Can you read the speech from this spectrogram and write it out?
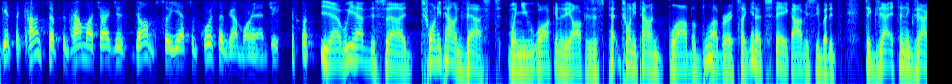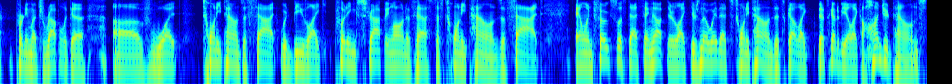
get the concept of how much I just dumped. So yes, of course I've got more energy. yeah, we have this uh, twenty pound vest when you walk into the office. This twenty pound blob of blubber. It's like you know it's fake, obviously, but it's it's exact. It's an exact, pretty much replica of what twenty pounds of fat would be like putting strapping on a vest of twenty pounds of fat. And when folks lift that thing up, they're like, "There's no way that's twenty pounds. It's got like that's got to be like hundred pounds."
